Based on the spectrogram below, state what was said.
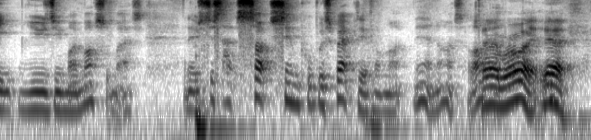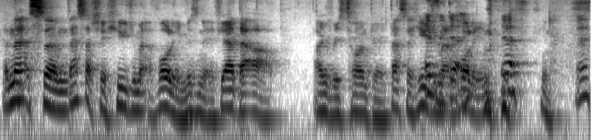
keep using my muscle mass. And it was just that such simple perspective. I'm like, yeah, nice. I like Damn that. right, yeah, and that's um, that's actually a huge amount of volume, isn't it? If you add that up over his time period, that's a huge Every amount day. of volume. Yeah. you know. Yeah.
